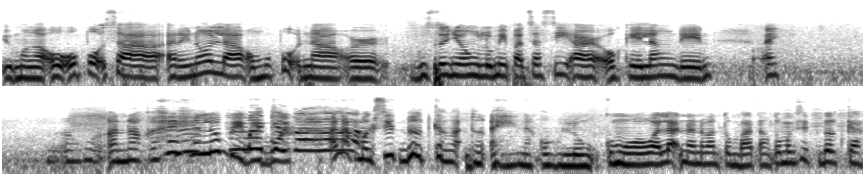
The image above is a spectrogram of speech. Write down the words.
Yung mga uupo sa Arinola, umupo na. Or gusto nyong lumipat sa CR, okay lang din. Ay, Oh, anak, hey, hello baby boy. Anak, mag-seatbelt ka nga doon. Ay, naku, lum- kumawala na naman tong batang to. Mag-seatbelt ka.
